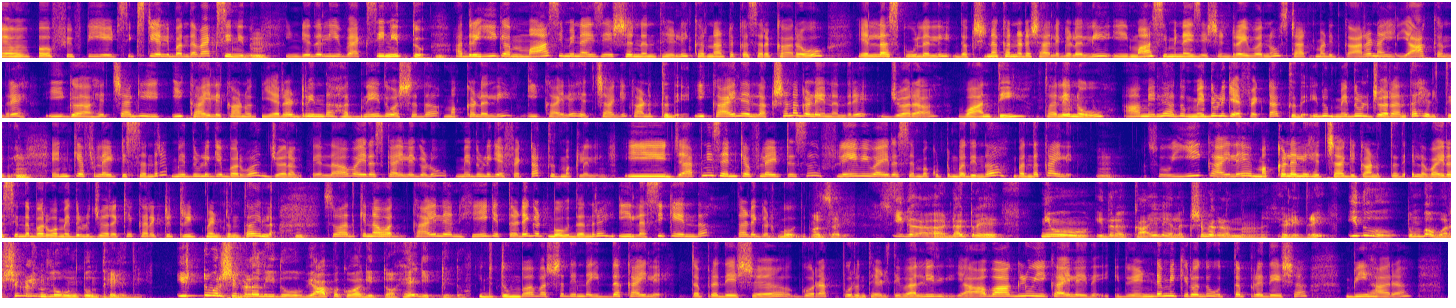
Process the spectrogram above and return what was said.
ಫಿಫ್ಟಿ ಏಟ್ ಸಿಕ್ಸ್ಟಿಯಲ್ಲಿ ಬಂದ ವ್ಯಾಕ್ಸಿನ್ ಇದು. ಇಂಡಿಯಾದಲ್ಲಿ ಈ ವ್ಯಾಕ್ಸಿನ್ ಇತ್ತು. ಆದರೆ ಈಗ ಮಾಸ್ ಇಮ್ಯುನೈಸೇಷನ್ ಅಂತ ಹೇಳಿ ಕರ್ನಾಟಕ ಸರ್ಕಾರವು ಎಲ್ಲ ಸ್ಕೂಲಲ್ಲಿ ದಕ್ಷಿಣ ಕನ್ನಡ ಶಾಲೆಗಳಲ್ಲಿ ಈ ಮಾಸ್ ಇಮ್ಯುನೈಸೇಷನ್ ಡ್ರೈವ್ ಅನ್ನು ಸ್ಟಾರ್ಟ್ ಮಾಡಿದ ಕಾರಣ ಯಾಕಂದ್ರೆ ಈಗ ಹೆಚ್ಚಾಗಿ ಈ- ಈ ಕಾಯಿಲೆ ಕಾಣೋದು ಎರಡರಿಂದ ಹದಿನೈದು ವರ್ಷದ ಮಕ್ಕಳಲ್ಲಿ ಈ ಕಾಯಿಲೆ ಹೆಚ್ಚಾಗಿ ಕಾಣುತ್ತದೆ. ಈ ಕಾಯಿಲೆ ಲಕ್ಷಣಗಳೇನೆಂದ್ರೆ ಜ್ವರ ವಾಂತಿ ತಲೆನೋವು ಆಮೇಲೆ ಅದು ಮೆದುಳಿಗೆ ಎಫೆಕ್ಟ್ ಆಗ್ತದೆ. ಇದು ಮೆದುಳು ಜ್ವರ ಅಂತ ಹೇಳ್ತೀವಿ. ಎನ್ಕೆಫಲೈಟಿಸ್ ಅಂದ್ರೆ ಮೆದುಳಿಗೆ ಬರುವ ಜ್ವರ. ಎಲ್ಲಾ ವೈರಸ್ ಕಾಯಿಲೆಗಳು ಮೆದುಳಿಗೆ ಎಫೆಕ್ಟ್ ಆಗ್ತದೆ ಮಕ್ಕಳಲ್ಲಿ ಈ ಜಾಪನೀಸ್ ಎನ್ಕೆಫಲೈಟಿಸ್ ಫ್ಲೇವಿ ವೈರಸ್ ಎಂಬ ಕುಟುಂಬದಿಂದ ಬಂದ ಕಾಯಿಲೆ. ಸೊ ಈ ಕಾಯಿಲೆ ಮಕ್ಕಳಲ್ಲಿ ಹೆಚ್ಚಾಗಿ ಕಾಣುತ್ತದೆ. ಇಲ್ಲ ವೈರಸ್ ಇಂದ ಬರುವ ಮೆದುಳು ಜ್ವರಕ್ಕೆ ಕರೆಕ್ಟ್ ಟ್ರೀಟ್ಮೆಂಟ್ ಅಂತ ಇಲ್ಲ. ಸೊ ಅದಕ್ಕೆ ನಾವು ಅದ್ ಕಾಯಿಲೆಯನ್ನು ಹೇಗೆ ತಡೆಗಟ್ಟಬಹುದು ಅಂದ್ರೆ ಈ ಲಸಿಕೆಯಿಂದ ತಡೆಗಟ್ಟಬಹುದು. ಈಗ ಡಾಕ್ಟ್ರೇ ನೀವು ಇದರ ಕಾಯಿಲೆಯ ಲಕ್ಷಣಗಳನ್ನು ಹೇಳಿದ್ರಿ. ಇದು ತುಂಬ ವರ್ಷಗಳಿಂದಲೂ ಉಂಟು ಅಂತ ಹೇಳಿದ್ರಿ. ಇಷ್ಟು ವರ್ಷಗಳಲ್ಲಿ ಇದು ವ್ಯಾಪಕವಾಗಿತ್ತು, ಹೇಗಿತ್ತು ಇದು? ಇದು ತುಂಬಾ ವರ್ಷದಿಂದ ಇದ್ದ ಕಾಯಿಲೆ. ಉತ್ತರ ಪ್ರದೇಶ ಗೋರಖ್ಪುರ್ ಅಂತ ಹೇಳ್ತೀವಿ. ಅಲ್ಲಿ ಯಾವಾಗಲೂ ಈ ಕಾಯಿಲೆ ಇದೆ. ಇದು ಎಂಡಮಿಕ್ ಇರೋದು ಉತ್ತರ ಪ್ರದೇಶ ಬಿಹಾರ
